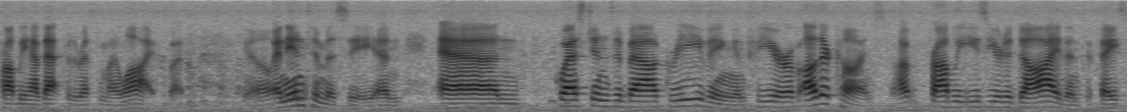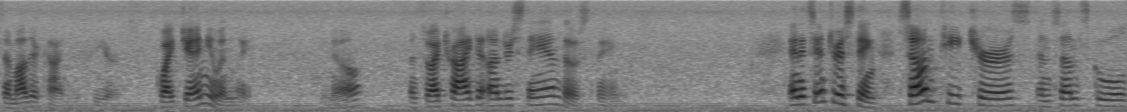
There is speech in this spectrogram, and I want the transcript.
Probably have that for the rest of my life, but you know, and intimacy and and questions about grieving and fear of other kinds. I'm probably easier to die than to face some other kinds of fears, quite genuinely. You know? And so I tried to understand those things. And it's interesting, some teachers and some schools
